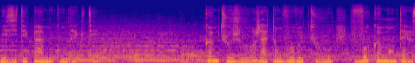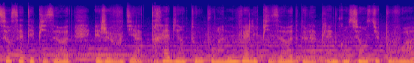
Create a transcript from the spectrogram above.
n'hésitez pas à me contacter. Comme toujours, j'attends vos retours, vos commentaires sur cet épisode et je vous dis à très bientôt pour un nouvel épisode de la pleine conscience du pouvoir.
